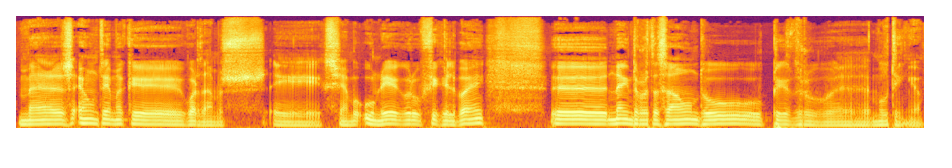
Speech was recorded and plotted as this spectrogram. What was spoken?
mas é um tema que guardamos e que se chama O Negro Fica-lhe Bem, eh, na interpretação do Pedro eh, Moutinho.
